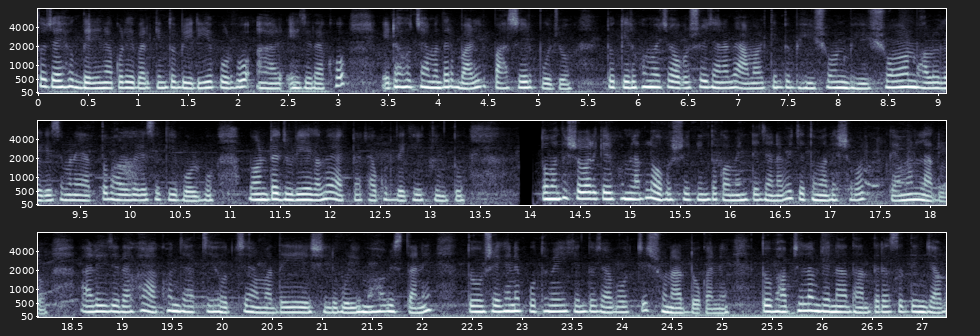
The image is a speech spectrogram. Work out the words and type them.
তো যাই হোক, দেরি না করে এবার কিন্তু বেরিয়ে পড়ব। আর এই যে দেখো, এটা হচ্ছে আমাদের বাড়ির পাশের পুজো। তো কীরকম হয়েছে অবশ্যই জানাবে। আমার কিন্তু ভীষণ ভীষণ ভালো লেগেছে। মানে এত ভালো লেগেছে, কি বলব? মনটা জুড়িয়ে গেল একটা ঠাকুর দেখেই কিন্তু। তোমাদের সবার কীরকম লাগল? অবশ্যই কিন্তু কমেন্টে জানাবে যে তোমাদের সবার কেমন লাগল। আর এই যে দেখো, এখন যাচ্ছি হচ্ছে আমাদের শিলিগুড়ি মহাবিস্তানে। তো সেখানে প্রথমেই কিন্তু যাব হচ্ছে সোনার দোকানে। তো ভাবছিলাম যে না, ধানতেরাসের দিন যাব।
